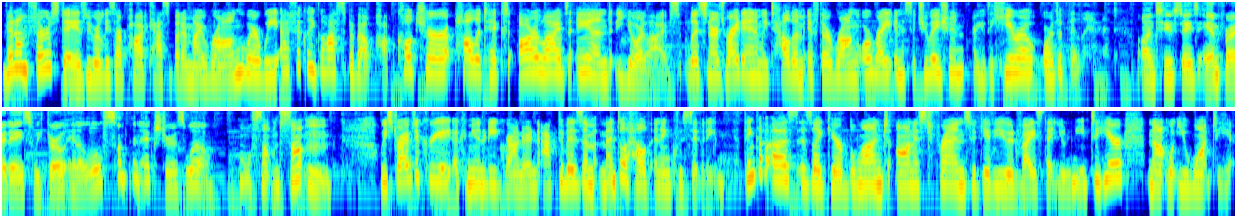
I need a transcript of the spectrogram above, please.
Then on Thursdays, we release our podcast, But Am I Wrong, where we ethically gossip about pop culture, politics, our lives, and your lives. Listeners write in and we tell them if they're wrong or right in a situation. Are you the hero or the villain? On Tuesdays and Fridays, we throw in a little something extra as well. Well, something, something. We strive to create a community grounded in activism, mental health, and inclusivity. Think of us as like your blunt, honest friends who give you advice that you need to hear, not what you want to hear.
